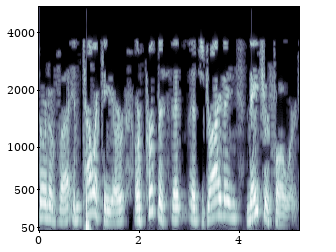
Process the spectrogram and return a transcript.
sort of uh, entelechy or or purpose that that's driving nature forward.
